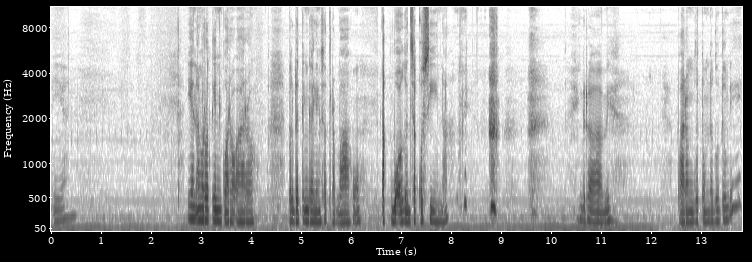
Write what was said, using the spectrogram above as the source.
Ayan. Yan ang routine ko araw-araw. Pagdating galing sa trabaho, takbo agad sa kusina. Grabe. Parang gutom na gutom eh.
